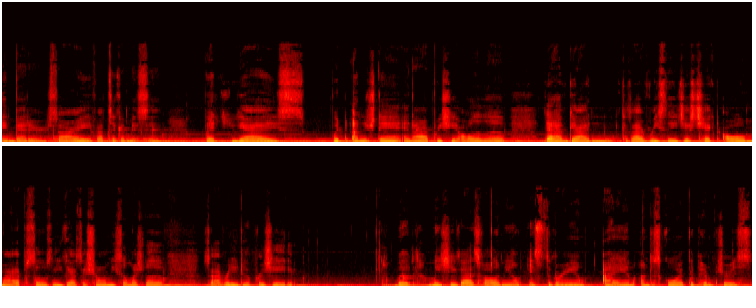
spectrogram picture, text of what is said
and better. Sorry if I took a missing, but you guys would understand, and I appreciate all the love that I've gotten because I've recently just checked all my episodes, and you guys are showing me so much love. So I really do appreciate it. But make sure you guys follow me on Instagram. I am underscore the Pimptress.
